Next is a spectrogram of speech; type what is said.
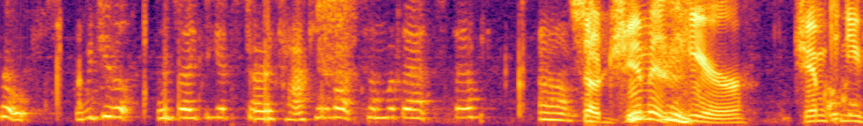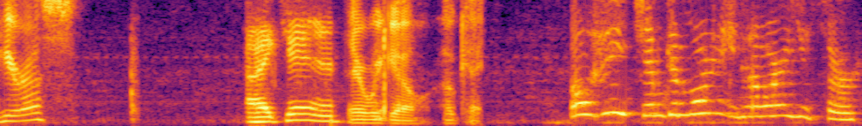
So would you would you like to get started talking about some of that stuff? Um, So Jim is here. Jim, can you hear us? I can. There we go. Okay. oh hey Jim, good morning. How are you, sir?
